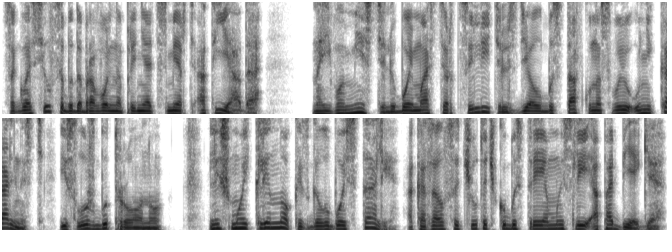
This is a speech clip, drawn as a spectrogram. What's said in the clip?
согласился бы добровольно принять смерть от яда — на его месте любой мастер-целитель сделал бы ставку на свою уникальность и службу трону. Лишь мой клинок из голубой стали оказался чуточку быстрее мыслей о побеге.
